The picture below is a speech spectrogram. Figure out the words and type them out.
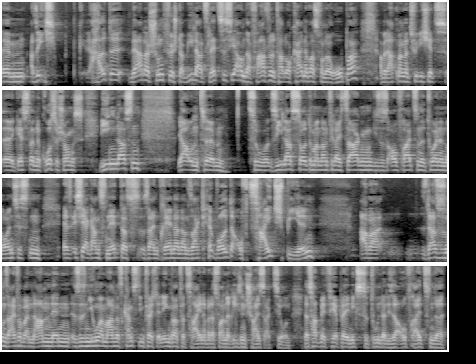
Ähm, also ich halte Werder schon für stabiler als letztes Jahr und da faselt halt auch keiner was von Europa. Aber da hat man natürlich jetzt äh, gestern eine große Chance liegen lassen. Ja, und ähm, zu Silas sollte man dann vielleicht sagen, dieses aufreizende Tor in den 90. Es ist ja ganz nett, dass sein Trainer dann sagt, er wollte auf Zeit spielen. Aber lass es uns einfach beim Namen nennen. Es ist ein junger Mann, das kannst du ihm vielleicht dann irgendwann verzeihen, aber das war eine riesen Scheißaktion. Das hat mit Fairplay nichts zu tun, da dieser aufreizende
